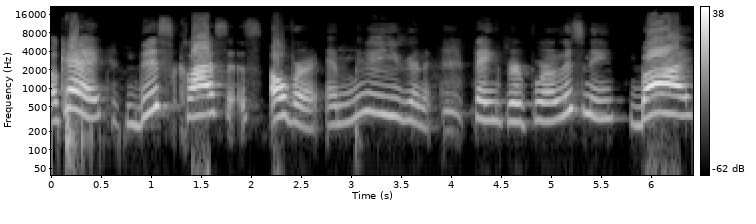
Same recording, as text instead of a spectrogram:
Okay, this class is over, and maybe you're gonna thank you for listening. Bye.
